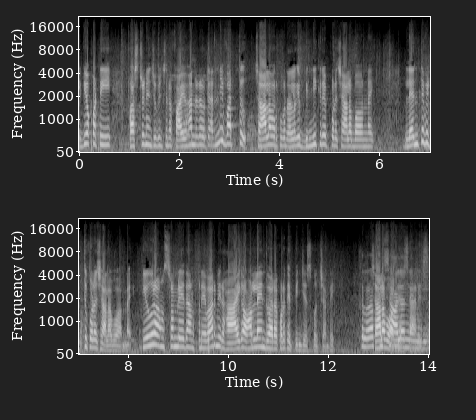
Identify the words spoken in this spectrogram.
ఇవి ఒకటి ఫస్ట్ నేను చూపించిన ఫైవ్ హండ్రెడ్ ఒకటి అన్ని వర్త్ చాలా వరకు కూడా అలాగే బిన్ని క్రేప్ కూడా చాలా బాగున్నాయి. లెంత్ విత్ కూడా చాలా బాగున్నాయి. ప్యూర్ అవసరం లేదు అనుకునేవారు మీరు హాయిగా ఆన్లైన్ ద్వారా కూడా తెప్పించేసుకోవచ్చండి. చాలా బాగున్నాయి ఉన్నాయి శారీస్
